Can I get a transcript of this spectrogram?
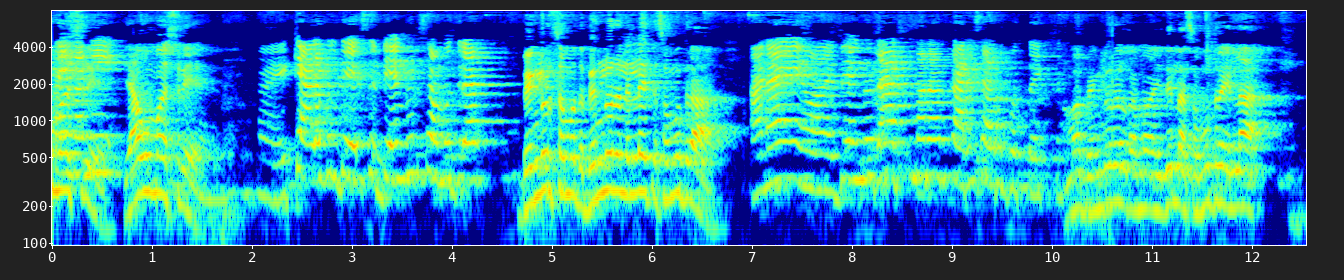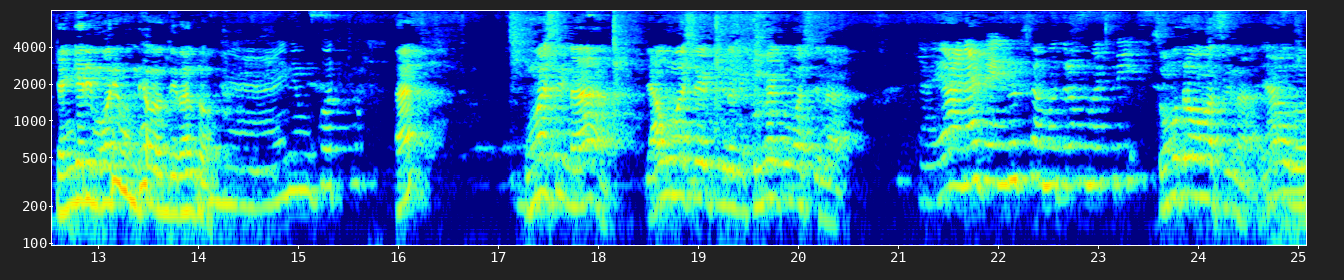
ಉಮಾಶ್ರೀ? ಯಾವ ಉಮಾಶ್ರೀ? ಕೆಳಗು ದೇಶ ಬೆಂಗಳೂರು ಸಮುದ್ರ. ಬೆಂಗಳೂರು ಸಮುದ್ರ ಬೆಂಗಳೂರಲ್ಲಿ ಎಲ್ಲ ಐತೆ ಸಮುದ್ರ? ಅಣ್ಣ ಬೆಂಗಳೂರು ರಾಜ್ಕುಮಾರ್ ಅವ್ರ ಕರೆಸಿ ಅವ್ರಿಗೆ ಗೊತ್ತಾಯ್ತು. ಅಮ್ಮ ಬೆಂಗಳೂರಲ್ಲಿ ಅಮ್ಮ? ಇದಿಲ್ಲ ಸಮುದ್ರ ಇಲ್ಲ. ಕೆಂಗೇರಿ ಮೋರಿ ಒಂದೇ ಒಂದಿರೋದು. ನಿಮ್ಗೆ ಗೊತ್ತು? ಉಮಾಶ್ರೀನಾ? ಯಾವ ಉಮಾಶ್ರೀ ಹೇಳ್ತಿದ್ರ ನೀವು? ಕುಲ್ಮ್ಯಾಕ್ ಉಮಾಶ್ರೀನ ಅಯ್ಯೋ ಅಣ್ಣ ಬೆಂಗಳೂರು ಸಮುದ್ರ ಉಮಾಶ್ರೀ ಸಮುದ್ರ ಉಮಾಶ್ರೀನ ಯಾರವರು?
